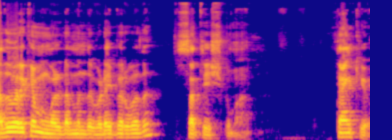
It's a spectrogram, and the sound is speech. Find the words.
அது வரைக்கும் உங்களிடமிருந்து விடைபெறுவது சதீஷ்குமார். தேங்க்யூ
